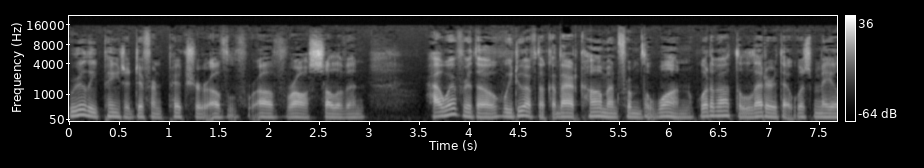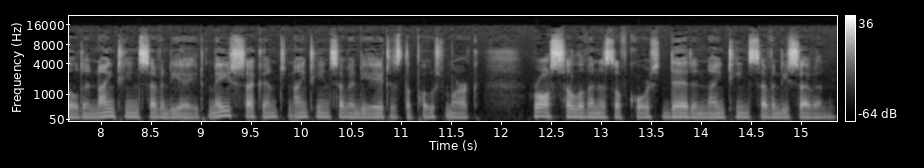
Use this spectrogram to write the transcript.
really paint a different picture of, of Ross Sullivan However, though, we do have the, that comment from the one. What about the letter that was mailed in 1978? May 2nd, 1978 is the postmark. Ross Sullivan is, of course, dead in 1977.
